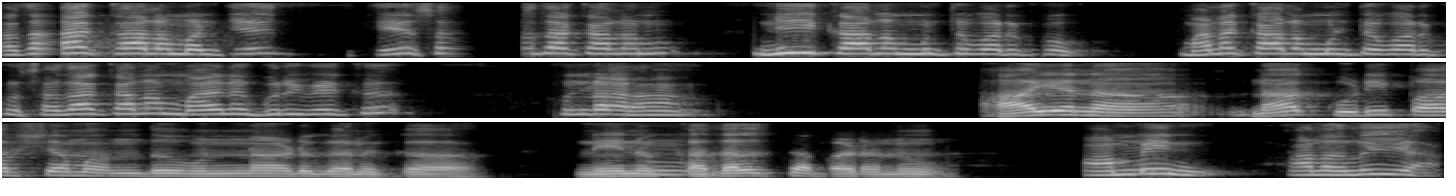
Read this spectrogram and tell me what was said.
సదాకాలం అంటే ఏ సదాకాలం? నీ కాలం ఉంటే వరకు మన కాలం ఉంటే వరకు సదాకాలం ఆయన గురి వైపు ఉండాలా? ఆయన నా కుడి పార్శ్వమందు ఉన్నాడు గనుక నేను కదల్చబడను. ఐ మీన్ అలా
